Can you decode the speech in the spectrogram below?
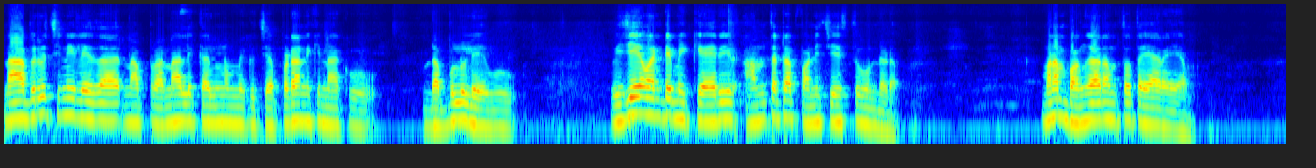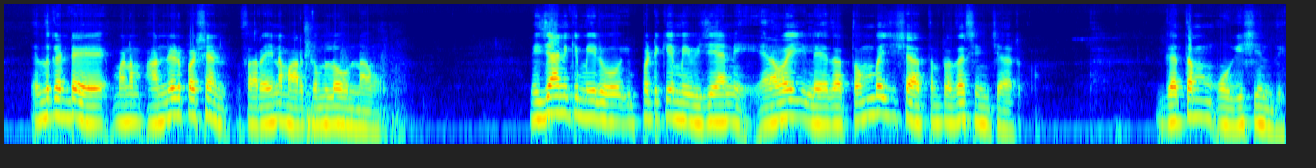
నా అభిరుచిని లేదా నా ప్రణాళికలను మీకు చెప్పడానికి నాకు డబ్బులు లేవు. విజయం అంటే మీ కెరీర్ అంతటా పనిచేస్తూ ఉండడం. మనం బంగారంతో తయారయ్యాం. ఎందుకంటే మనం హండ్రెడ్ పర్సెంట్ సరైన మార్గంలో ఉన్నాము. నిజానికి మీరు ఇప్పటికే మీ విజయాన్ని ఎనభై లేదా తొంభై శాతం ప్రదర్శించారు. గతం ముగిసింది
